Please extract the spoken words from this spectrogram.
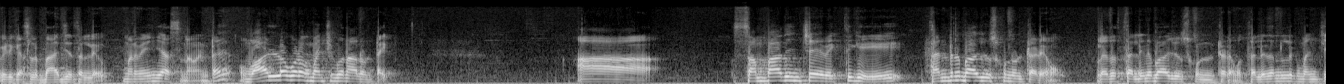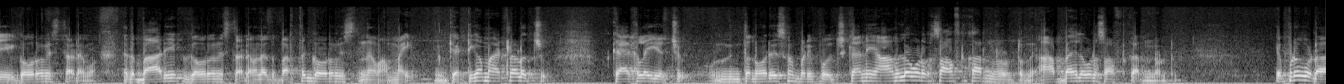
వీడికి అసలు బాధ్యతలు లేవు. మనం ఏం చేస్తున్నామంటే వాళ్ళలో కూడా ఒక మంచి గుణాలు ఉంటాయి. ఆ సంపాదించే వ్యక్తికి తండ్రిని బాగా చూసుకుని ఉంటాడేమో. లేదా తల్లిని బాగా చూసుకుంటుంటాడేమో తల్లిదండ్రులకు మంచి గౌరవం ఇస్తాడేమో లేదా భార్యకు గౌరవం ఇస్తాడేమో లేదా భర్తకు గౌరవం ఇస్తుందేమో అమ్మాయి. గట్టిగా మాట్లాడవచ్చు కేకలయ్యొచ్చు ఇంత నోరేసుకొని పడిపోవచ్చు. కానీ ఆమెలో కూడా ఒక సాఫ్ట్ కార్నర్ ఉంటుంది ఆ అబ్బాయిలో కూడా సాఫ్ట్ కార్నర్ ఉంటుంది. ఎప్పుడు కూడా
